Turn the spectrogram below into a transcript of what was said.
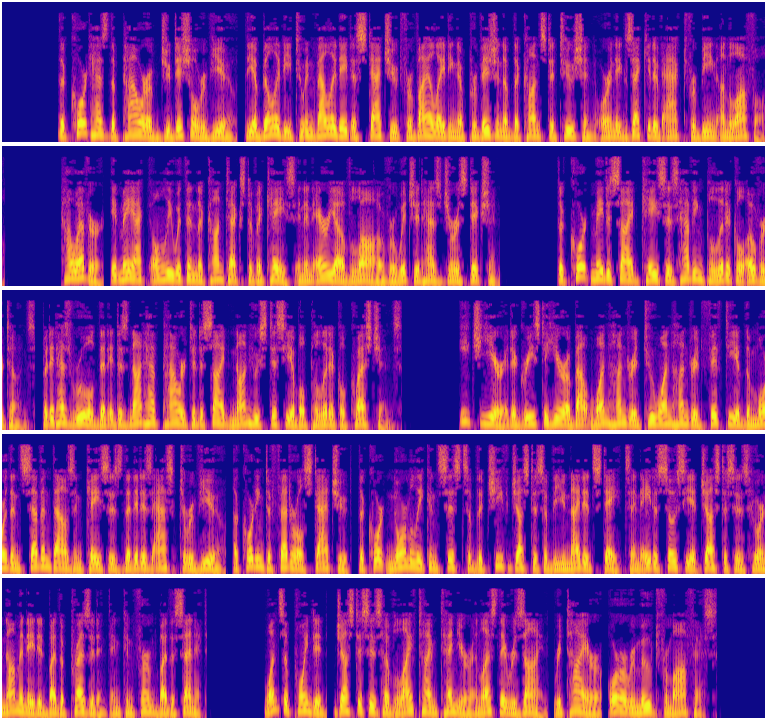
The court has the power of judicial review, the ability to invalidate a statute for violating a provision of the Constitution or an executive act for being unlawful. However, it may act only within the context of a case in an area of law over which it has jurisdiction. The court may decide cases having political overtones, but it has ruled that it does not have power to decide non-justiciable political questions. Each year it agrees to hear about 100 to 150 of the more than 7,000 cases that it is asked to review. According to federal statute, the court normally consists of the Chief Justice of the United States and eight associate justices who are nominated by the President and confirmed by the Senate. Once appointed, justices have lifetime tenure unless they resign, retire, or are removed from office.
